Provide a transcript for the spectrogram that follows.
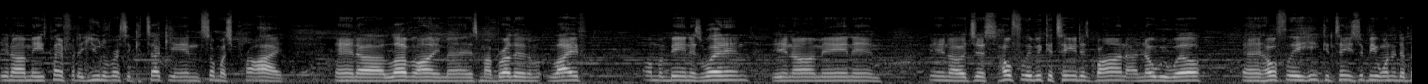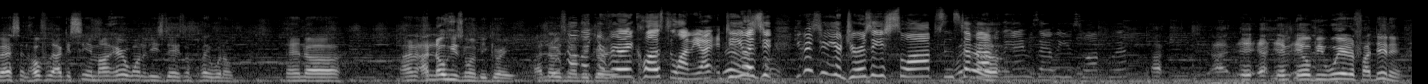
You know, I mean, he's playing for the University of Kentucky and so much pride. And uh, love Lonnie, man. It's my brother in life. I'm gonna be in his wedding. You know what I mean? And you know, just hopefully we continue this bond. I know we will. And hopefully he continues to be one of the best. And hopefully I can see him out here one of these days and play with him. And uh, I, I know he's going to be great. I know you he's going to like be you're great. very close to Lonnie. I, do you guys do you guys do your jersey swaps and stuff Yeah. after the game? Is that who you swapped with? I, it, it, it would be weird if I didn't.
